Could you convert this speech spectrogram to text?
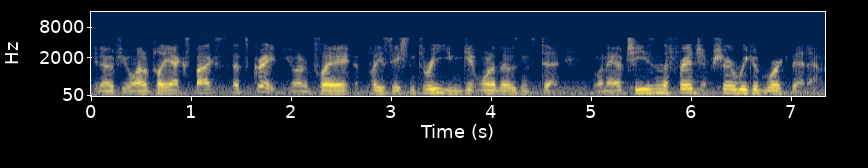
You know, if you want to play Xbox, that's great. You want to play a PlayStation 3, you can get one of those instead. You want to have cheese in the fridge, I'm sure we could work that out.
